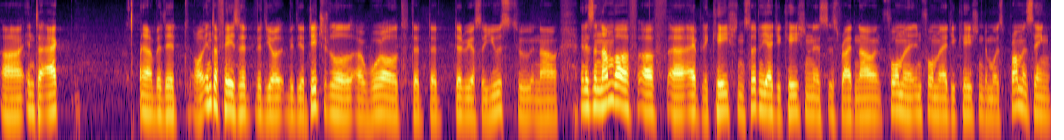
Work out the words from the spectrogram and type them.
uh, interact uh, with it or interface it with your with your digital uh, world that, that, that we are so used to now. And there's a number of, of uh, applications. Certainly, education is, is right now formal and informal education the most promising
